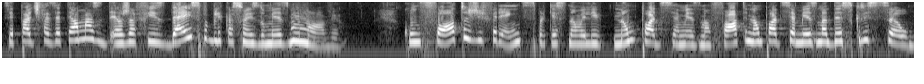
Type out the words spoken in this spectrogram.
Você pode fazer até umas. Eu já fiz 10 publicações do mesmo imóvel. Com fotos diferentes, porque senão ele não pode ser a mesma foto e não pode ser a mesma descrição.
